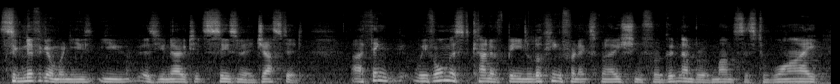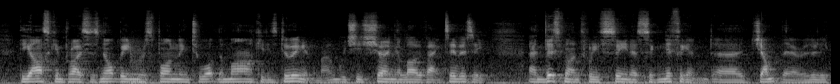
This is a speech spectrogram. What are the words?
Significant when you, you as you note, it's seasonally adjusted. I think we've almost kind of been looking for an explanation for a good number of months as to why the asking price has not been responding to what the market is doing at the moment, which is showing a lot of activity. And this month we've seen a significant uh, jump there, really,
